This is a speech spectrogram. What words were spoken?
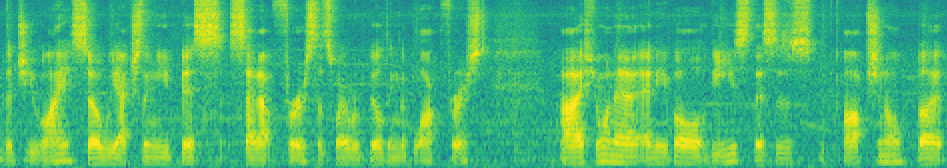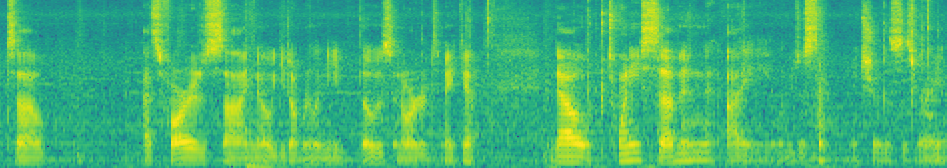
the GUI. So we actually need this set up first. That's why we're building the block first. Uh, if you want to enable these, this is optional, but uh, as far as I know, you don't really need those in order to make it. Now, 27, I, let me just make sure this is right.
